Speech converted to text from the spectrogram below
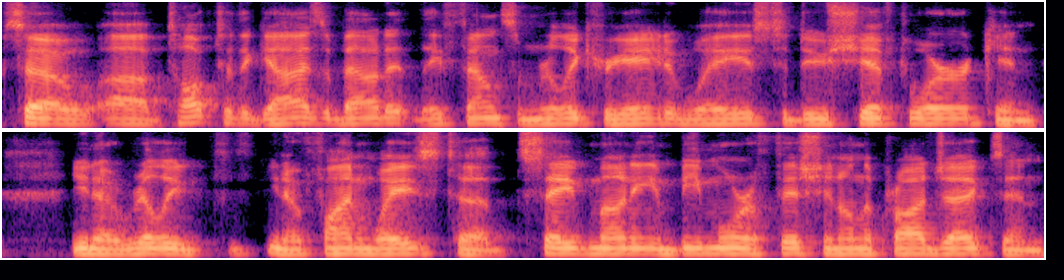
So uh, talk to the guys about it. They found some really creative ways to do shift work and you know really you know find ways to save money and be more efficient on the project. And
